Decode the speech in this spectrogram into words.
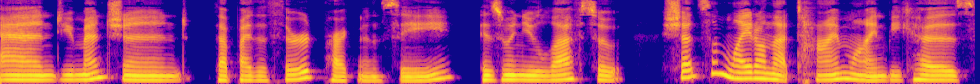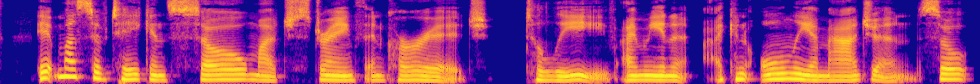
And you mentioned that by the third pregnancy is when you left. So shed some light on that timeline because it must have taken so much strength and courage to leave. I mean, I can only imagine. So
